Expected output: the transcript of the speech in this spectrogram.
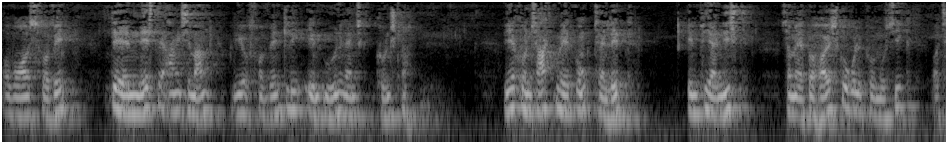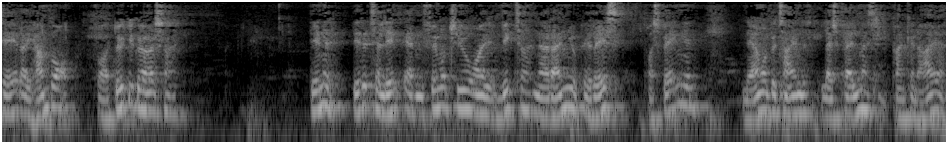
og vores forvent, det næste arrangement bliver forventeligt en udenlandsk kunstner. Vi har kontakt med et ungt talent, en pianist, som er på højskole på musik og teater i Hamburg for at dygtiggøre sig. Denne, dette talent er den 25-årige Victor Naranjo Perez fra Spanien, nærmere betegnet Las Palmas, Gran Canaria.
